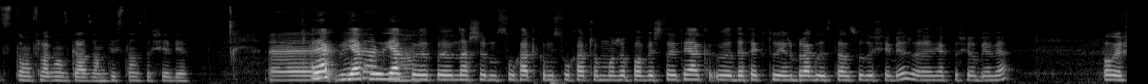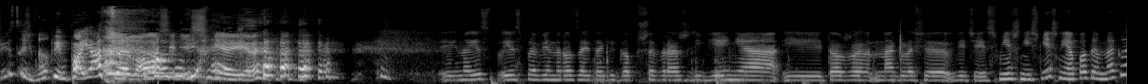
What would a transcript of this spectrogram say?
z tą flagą zgadzam, dystans do siebie. E, A jak, no jak, tak, jak no. y, naszym słuchaczkom i słuchaczom może powiesz sobie, to jak y, detektujesz brak dystansu do siebie, że jak to się objawia? Powiesz, jesteś głupim pajacem, a on się nie śmieje. I No jest, jest pewien rodzaj takiego przewrażliwienia i to, że nagle się, wiecie, jest śmiesznie, śmiesznie, a potem nagle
